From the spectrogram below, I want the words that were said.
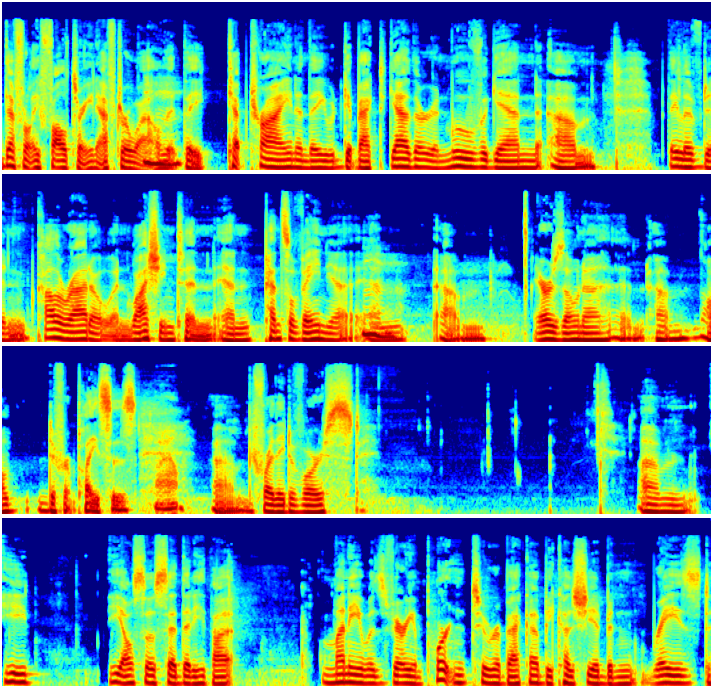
definitely faltering after a while, that they kept trying and they would get back together and move again. Um, they lived in Colorado and Washington and Pennsylvania and um, Arizona and um, all different places Wow. um, before they divorced. Um, he he also said that he thought money was very important to Rebecca because she had been raised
